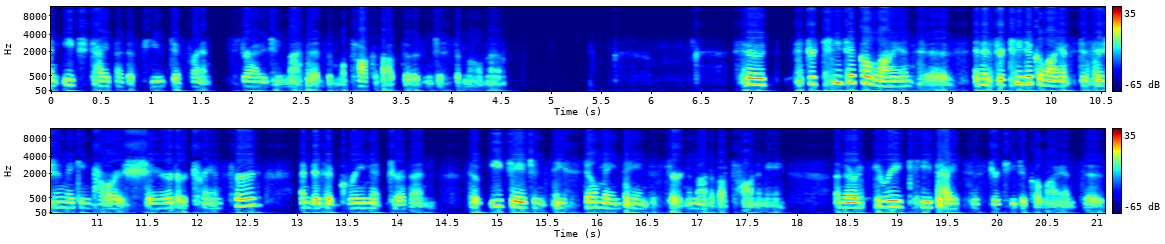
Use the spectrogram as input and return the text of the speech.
and each type has a few different strategy methods, and we'll talk about those in just a moment. So strategic alliances. In a strategic alliance, decision-making power is shared or transferred and is agreement-driven. So each agency still maintains a certain amount of autonomy. And there are three key types of strategic alliances,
